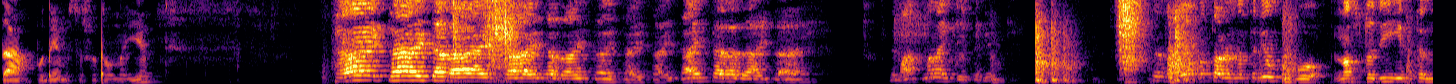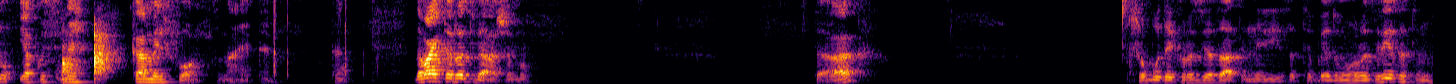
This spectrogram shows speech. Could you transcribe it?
Так, подивимося, що там воно є. Тай, тай, та дай, тай, та дай, тай, тай, тай, тай, тарадай, тай. Нема маленької тарілки. Не знаю, я поставлю на тарілку, бо на столі їсти, ну, якось не камельфо, знаєте. Так. Давайте розв'яжемо. Так. Що буде як розв'язати, не різати? Бо я думав розрізати, ну.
